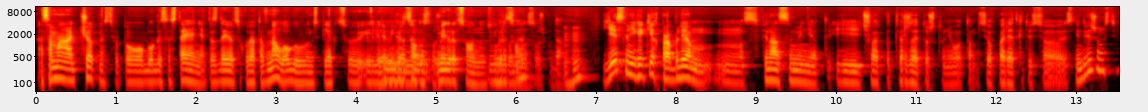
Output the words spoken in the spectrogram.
А сама отчетность вот о благосостоянии, это сдается куда-то в налоговую инспекцию или миграционную службу? Миграционную службу, миграционную да? службу, да. Угу. Если никаких проблем с финансовыми нет, и человек подтверждает то, что у него там все в порядке, то есть с недвижимостью,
